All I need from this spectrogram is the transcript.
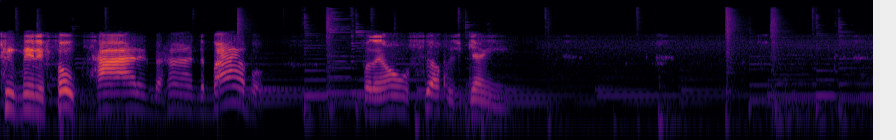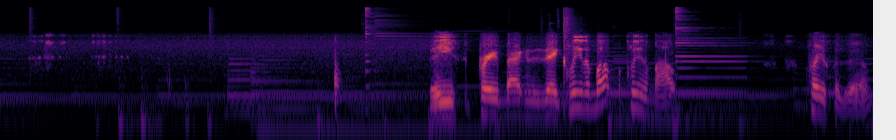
Too many folks hiding behind the Bible for their own selfish gain. They used to pray back in the day, clean them up clean them out. Pray for them.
